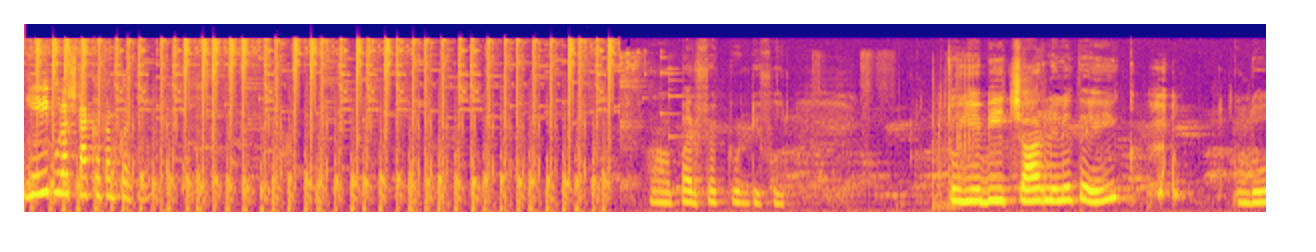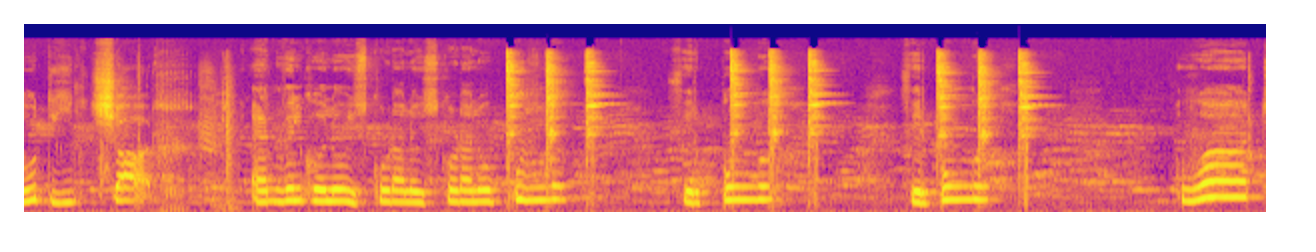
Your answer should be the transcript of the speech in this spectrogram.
ये भी पूरा स्टैक खत्म करते हैं। हाँ परफेक्ट ट्वेंटी फोर तो ये भी चार ले लेते हैं, एक, दो, तीन, चार. एनविल खोलो, इसको डालो इसको डालो, पुंग. फिर पुंग फिर पुंग. वाट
